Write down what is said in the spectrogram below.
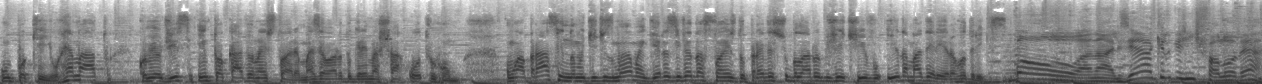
um pouquinho. O Renato, como eu disse, intocável na história, mas é hora do Grêmio achar outro rumo. Um abraço em nome de Desmã, Mangueiras e Vedações, do pré-vestibular Objetivo e da Madeireira Rodrigues. Boa análise. É aquilo que a gente falou, né?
